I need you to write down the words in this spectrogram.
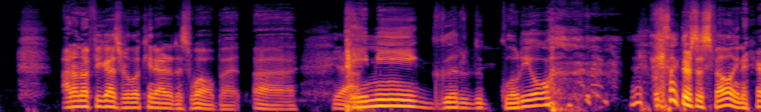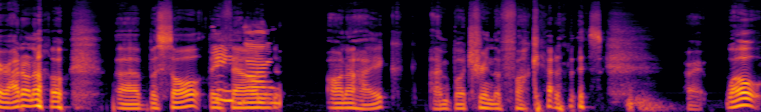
I don't know if you guys were looking at it as well, but uh, Yeah. Amy Gl- Glodial. Looks like there's a spelling error. I don't know. Uh, basalt they Ding found on a hike. I'm butchering the fuck out of this. All right. Well,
